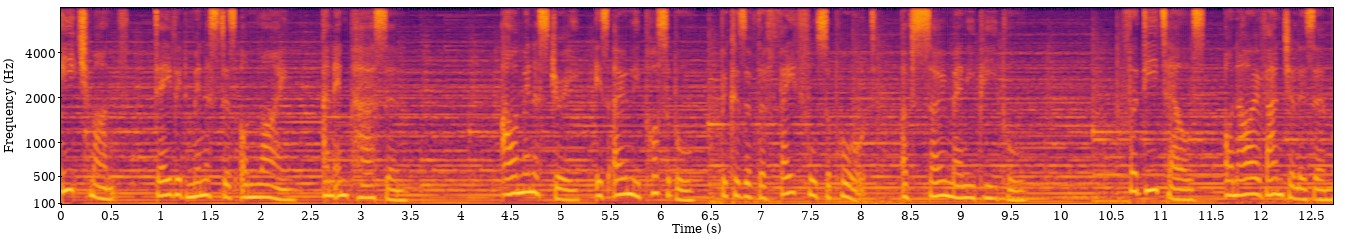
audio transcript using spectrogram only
Each month, David ministers online and in person. Our ministry is only possible because of the faithful support of so many people. For details on our evangelism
